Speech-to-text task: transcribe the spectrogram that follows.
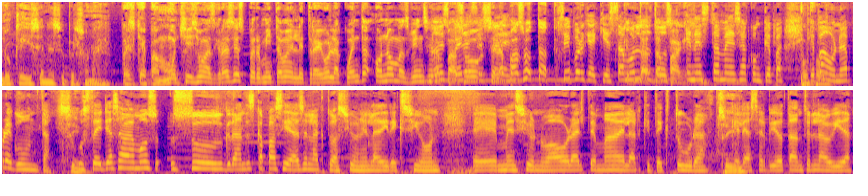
lo que hice en ese personaje. Pues que muchísimas gracias. Permítame, le traigo la cuenta. O no, más bien se No, la paso, espérese, se la paso a Tata. Sí, porque aquí estamos los dos pague. en esta mesa con Kepa. Por Kepa, favor. una pregunta. Sí. Usted ya sabemos sus grandes capacidades en la actuación, en la dirección. Eh, mencionó ahora el tema de la arquitectura, Sí. que le ha servido tanto en la vida.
